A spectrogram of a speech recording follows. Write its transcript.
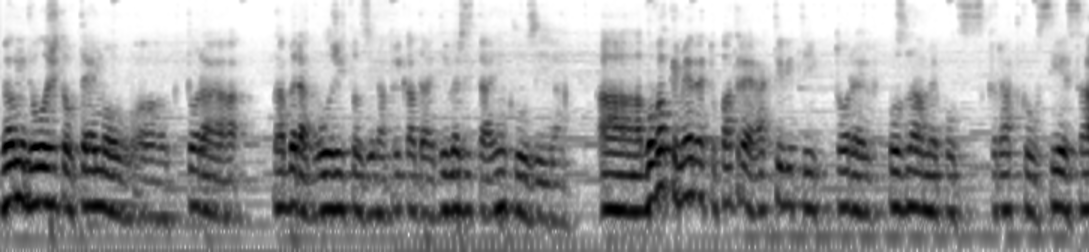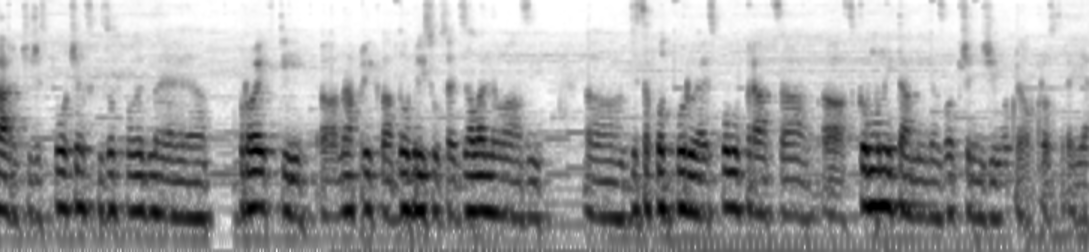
Veľmi dôležitou témou, ktorá naberá dôležitosť, je napríklad aj diverzita a inklúzia. A vo veľkej miere tu patria aj aktivity, ktoré poznáme pod skratkou CSR, čiže spoločensky zodpovedné projekty, napríklad Dobrý sused, Zelené oázy, kde sa podporuje aj spolupráca s komunitami na zlepšenie životného prostredia.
